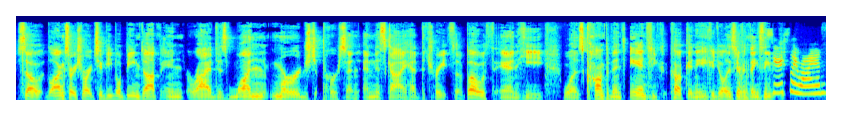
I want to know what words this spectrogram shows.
so, long story short, two people beamed up and arrived as one merged person, and this guy had the traits of both, and he was competent, and he could cook, and he could do all these different things. Seriously, Ryan,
